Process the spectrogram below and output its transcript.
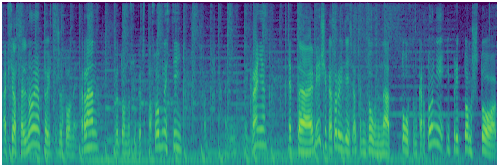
А все остальное, то есть жетоны ран, жетоны суперспособностей, вот они на экране, это вещи, которые здесь отпринтованы на толстом картоне, и при том, что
